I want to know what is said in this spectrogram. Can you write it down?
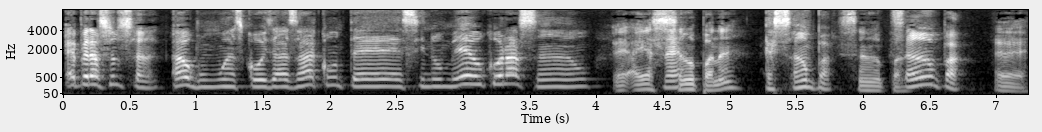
É Pedacinho do Céu. né? Algumas coisas acontecem no meu coração. É, aí é Sampa, né? É Sampa. Sampa. Sampa. É.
